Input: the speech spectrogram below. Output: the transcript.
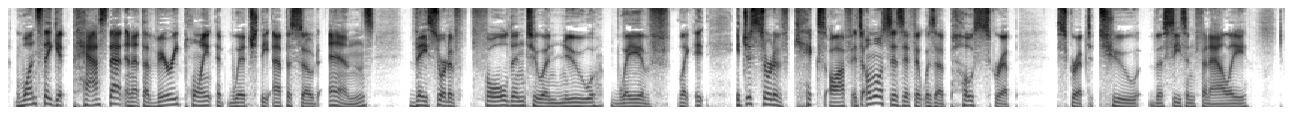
once they get past that, and at the very point at which the episode ends, they sort of fold into a new way of like it. It just sort of kicks off. It's almost as if it was a postscript script to the season finale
